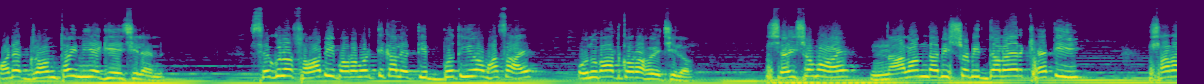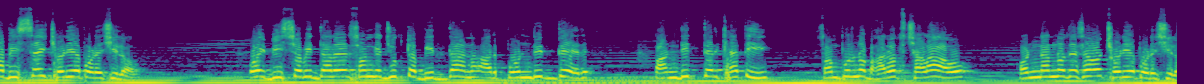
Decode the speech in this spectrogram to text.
অনেক গ্রন্থই নিয়ে গিয়েছিলেন। সেগুলো সবই পরবর্তীকালে তিব্বতীয় ভাষায় অনুবাদ করা হয়েছিল। সেই সময় নালন্দা বিশ্ববিদ্যালয়ের খ্যাতি সারা বিশ্বেই ছড়িয়ে পড়েছিল। ওই বিশ্ববিদ্যালয়ের সঙ্গে যুক্ত বিদ্বান আর পণ্ডিতদের পাণ্ডিত্যের খ্যাতি সম্পূর্ণ ভারত ছাড়াও অন্যান্য দেশেও ছড়িয়ে পড়েছিল।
